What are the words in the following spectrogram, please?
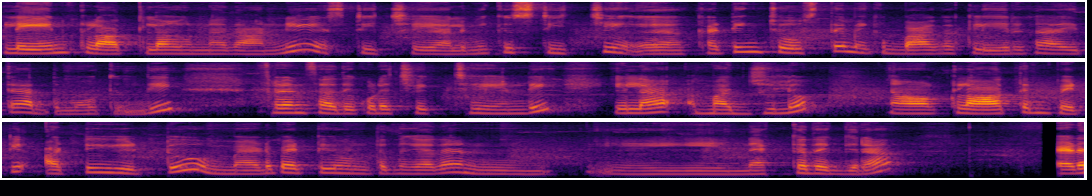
ప్లెయిన్ క్లాత్లా ఉన్నదాన్ని స్టిచ్ చేయాలి. మీకు స్టిచ్చింగ్ కటింగ్ చూస్తే మీకు బాగా క్లియర్గా అయితే అర్థమవుతుంది. ఫ్రెండ్స్ అది కూడా చెక్ చేయండి. ఇలా మధ్యలో క్లాత్ని పెట్టి అటు ఇటు మెడ పెట్టి ఉంటుంది కదా ఈ నెక్క దగ్గర ఎడ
